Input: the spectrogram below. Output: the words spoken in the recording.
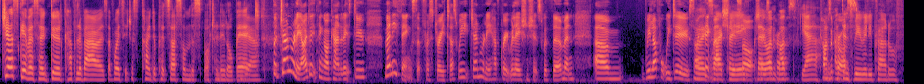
just give us a good couple of hours, otherwise it just kind of puts us on the spot a little bit. Yeah. But generally, I don't think our candidates do many things that frustrate us. We generally have great relationships with them, and um, we love what we do. So I think exactly. that shows, shows no, across. I'm, yeah, comes I'm, across. I tend to be really proud of,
